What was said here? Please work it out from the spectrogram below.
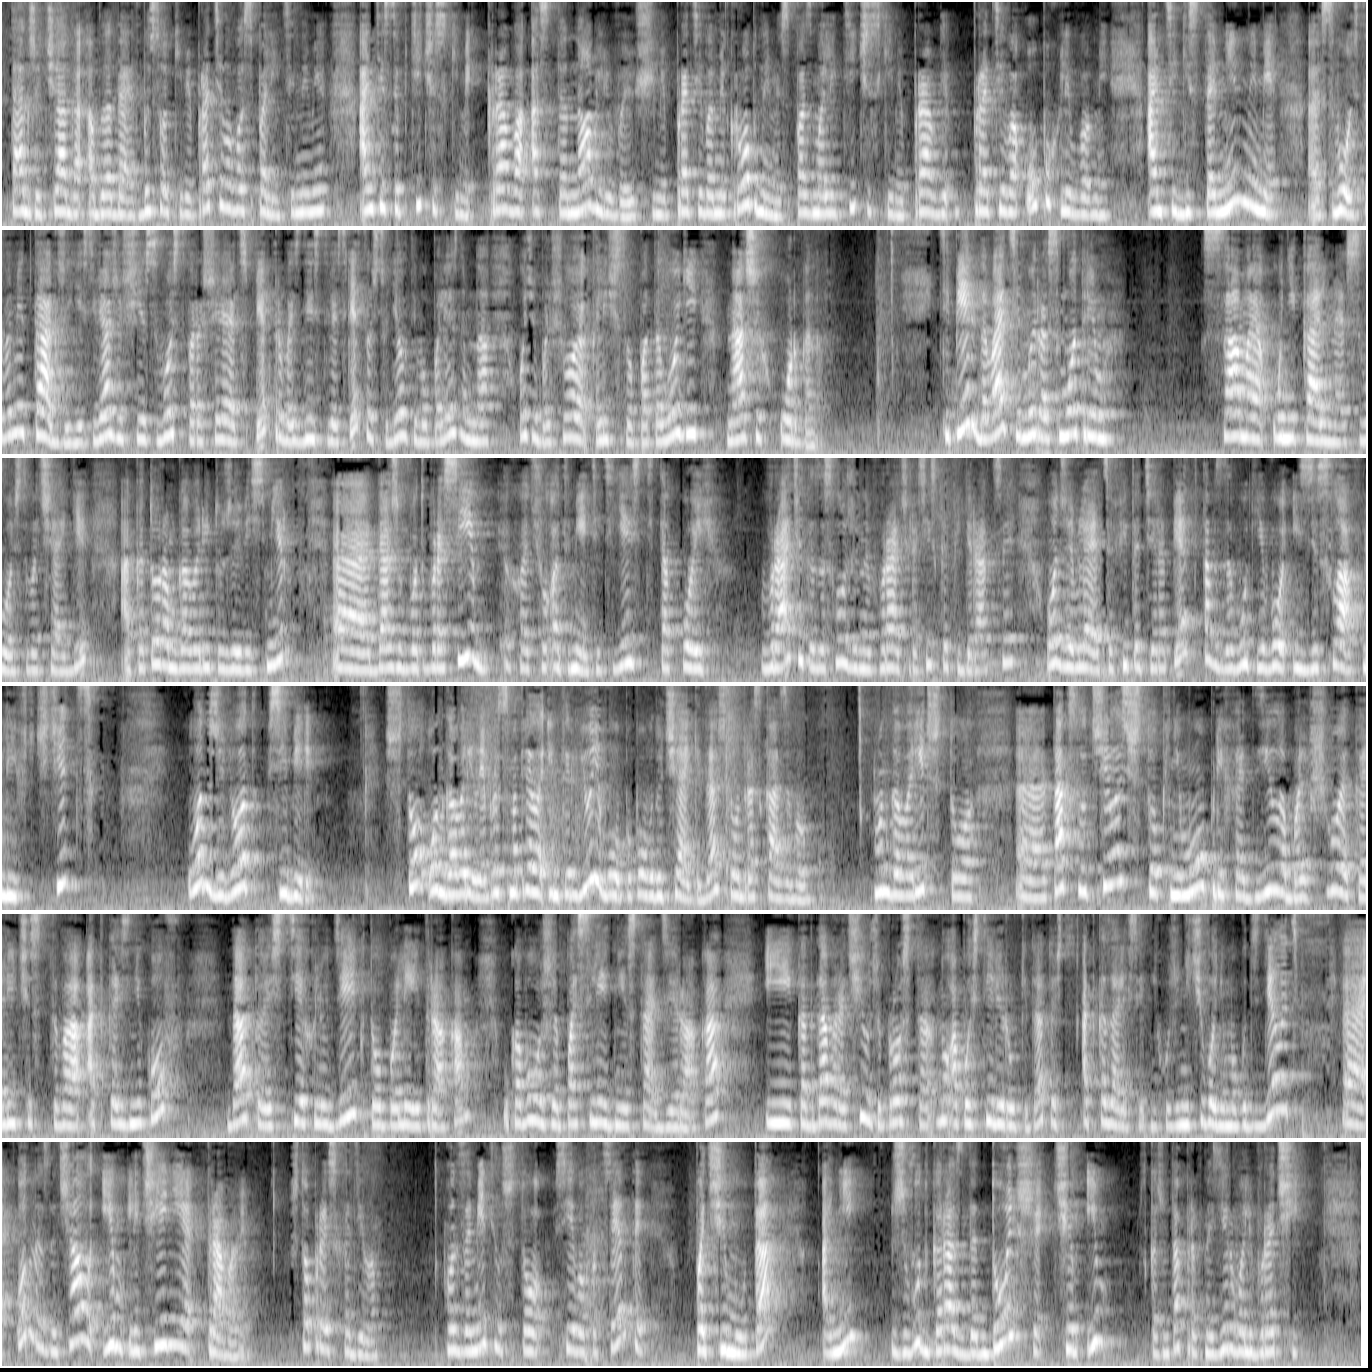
Также чага обладает высокими противовоспалительными, антисептическими, кровоостанавливающими, противомикробными, спазмолитическими, противоопухолевыми, антигистаминными э, свойствами. Также есть вяжущие свойства, расширяют спектр воздействия средства, что делает его полезным на очень большое количество патологий наших органов. Теперь давайте мы рассмотрим самое уникальное свойство чаги, о котором говорит уже весь мир. Э, даже вот в России, хочу отметить, есть такой врач, это заслуженный врач Российской Федерации, он же является фитотерапевтом, зовут его Изислав Ливчиц, он живет в Сибири. Что он говорил? Я просто смотрела интервью его по поводу чайки, да, что он рассказывал. Он говорит, что так случилось, что к нему приходило большое количество отказников, да, то есть тех людей, кто болеет раком, у кого уже последние стадии рака, и когда врачи уже просто, ну, опустили руки, да, то есть отказались от них, уже ничего не могут сделать, э, он назначал им лечение травами. Что происходило? Он заметил, что все его пациенты почему-то, они живут гораздо дольше, чем им, скажем так, прогнозировали врачи.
